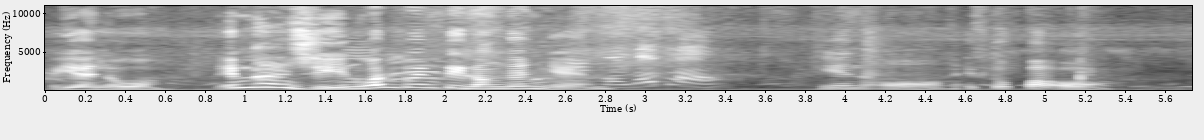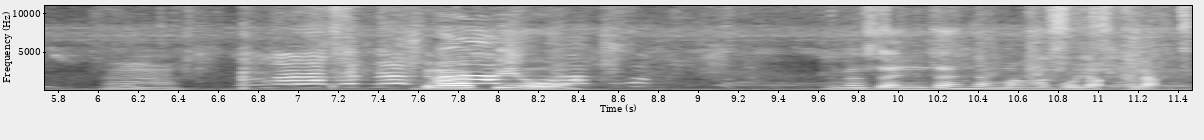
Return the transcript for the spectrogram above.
Ayan, oh. Imagine, 120 lang ganyan. Yan, oh. Ito pa, oh. Mm. Grabe, oh. Ang ganda ng mga bulaklak.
